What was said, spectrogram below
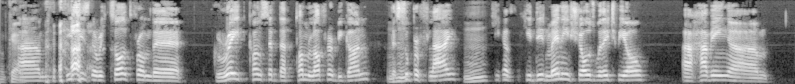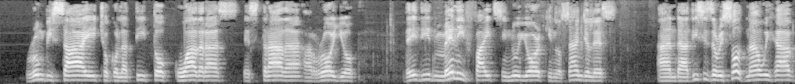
Okay. Um, this is the result from the great concept that Tom Loeffler began, the mm-hmm. Superfly. Mm-hmm. He has he did many shows with HBO, uh, having um, Rungvisai, Chocolatito, Cuadras, Estrada, Arroyo. They did many fights in New York, in Los Angeles, and uh, this is the result. Now we have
